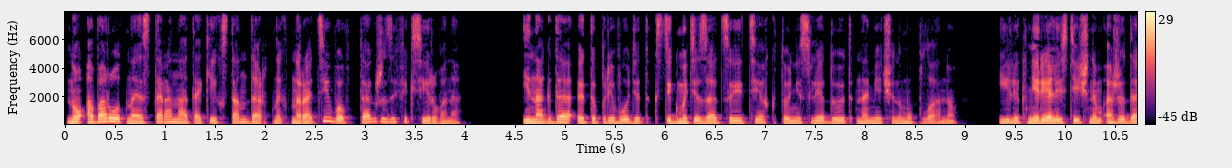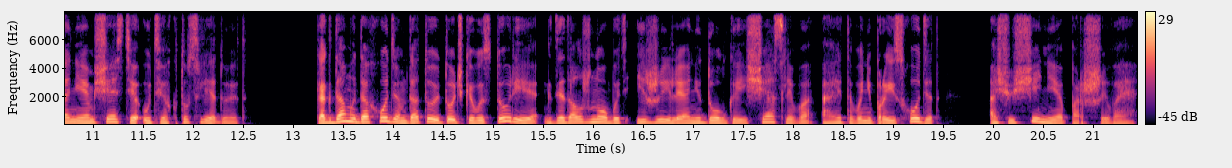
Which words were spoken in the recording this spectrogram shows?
Но оборотная сторона таких стандартных нарративов также зафиксирована. Иногда это приводит к стигматизации тех, кто не следует намеченному плану, или к нереалистичным ожиданиям счастья у тех, кто следует. Когда мы доходим до той точки в истории, где должно быть и жили они долго и счастливо, а этого не происходит, ощущение паршивое.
